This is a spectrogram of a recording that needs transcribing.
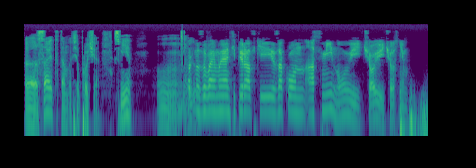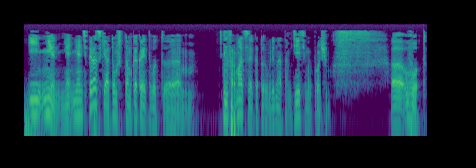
э, сайт там и все прочее. СМИ. Так называемый антипиратский закон о СМИ, ну и чё, и чё с ним? И не, не, не антипиратский, а о том, что там какая-то вот эм, информация, которая вредна там детям и прочим. Э, вот.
